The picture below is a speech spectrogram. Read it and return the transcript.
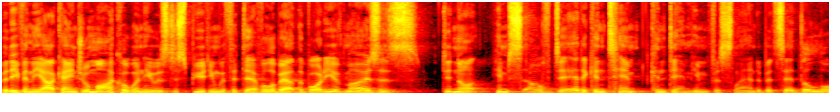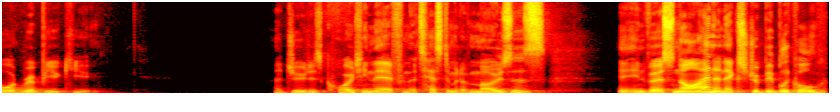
But even the archangel Michael, when he was disputing with the devil about the body of Moses, did not himself dare to condemn him for slander, but said, The Lord rebuke you. Now, Jude is quoting there from the Testament of Moses. In verse 9, an extra biblical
